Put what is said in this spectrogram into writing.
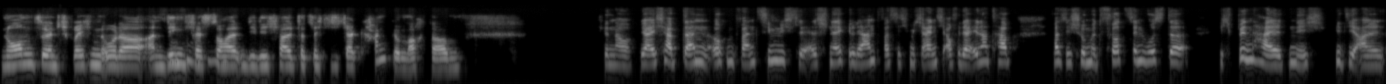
Normen zu entsprechen oder an Dingen festzuhalten, die dich halt tatsächlich ja krank gemacht haben. Genau, ja, ich habe dann irgendwann ziemlich schnell gelernt, was ich mich eigentlich auch wieder erinnert habe, was ich schon mit 14 wusste. Ich bin halt nicht wie, die allen,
